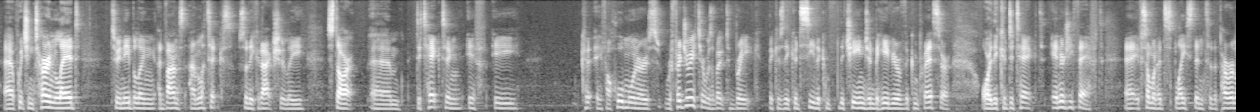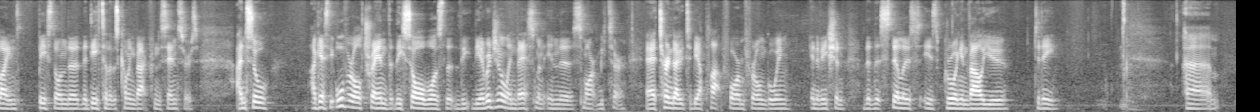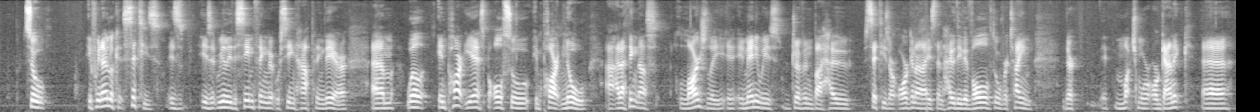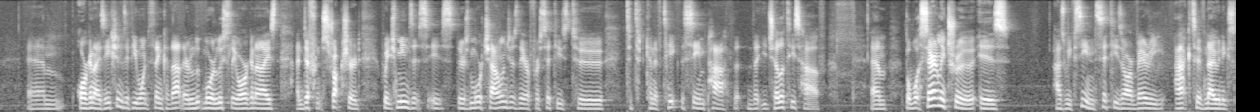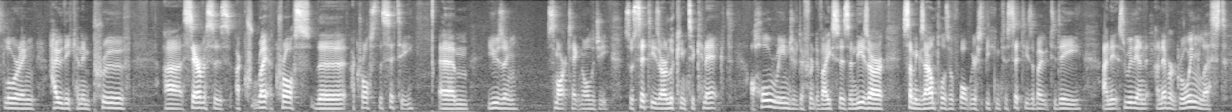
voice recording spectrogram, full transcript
uh, which in turn led to enabling advanced analytics so they could actually start um, detecting if a if a homeowner's refrigerator was about to break because they could see the, the change in behavior of the compressor, or they could detect energy theft uh, if someone had spliced into the power lines based on the, the data that was coming back from the sensors. And so I guess the overall trend that they saw was that the, the original investment in the smart meter uh, turned out to be a platform for ongoing innovation that, that still is, is growing in value today. Um, so if we now look at cities, is, is it really the same thing that we're seeing happening there? Um, well, in part yes, but also in part no. And I think that's largely, in, in many ways, driven by how cities are organized and how they've evolved over time. They're much more organic uh, um, organizations, if you want to think of that. They're lo- more loosely organized and different structured, which means it's, it's, there's more challenges there for cities to, to, to kind of take the same path that, that utilities have. Um, but what's certainly true is, as we've seen, cities are very active now in exploring how they can improve uh, services ac- right across the, across the city um, using smart technology. So cities are looking to connect a whole range of different devices, and these are some examples of what we're speaking to cities about today. And it's really an, an ever-growing list,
